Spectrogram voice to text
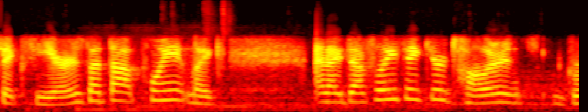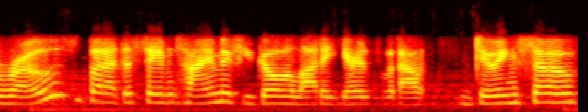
six years at that point. Like, and I definitely think your tolerance grows, but at the same time, if you go a lot of years without doing so,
